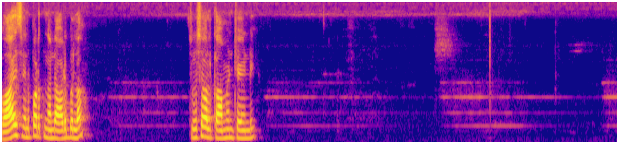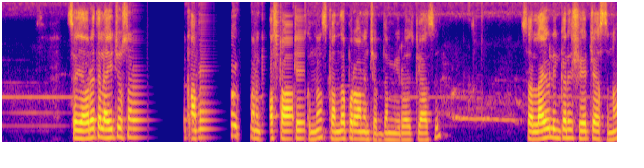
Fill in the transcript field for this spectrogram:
వాయిస్ వినపడుతుందండి ఆడిబుల్లా? చూసే వాళ్ళు కామెంట్ చేయండి. సో ఎవరైతే లైవ్ చూస్తున్నారో మనం క్లాస్ స్టార్ట్ చేసుకుందాం. స్కంద పురాణం చెప్దాం ఈరోజు క్లాసు సో లైవ్ లింక్ అనేది షేర్ చేస్తున్నా.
